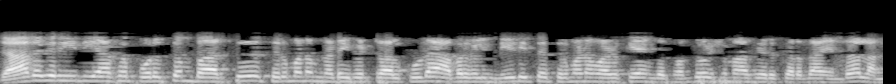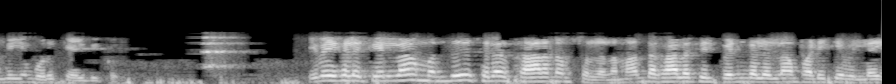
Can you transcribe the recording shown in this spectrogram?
ஜாதக ரீதியாக பொருத்தம் பார்த்து திருமணம் நடைபெற்றால் கூட அவர்களின் நீடித்த திருமண வாழ்க்கை அங்கு சந்தோஷமாக இருக்கிறதா என்றால் அங்கேயும் ஒரு கேள்விக்குறி. இவைகளுக்கெல்லாம் வந்து சிலர் காரணம் சொல்லலாம். அந்த காலத்தில் பெண்கள் எல்லாம் படிக்கவில்லை.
